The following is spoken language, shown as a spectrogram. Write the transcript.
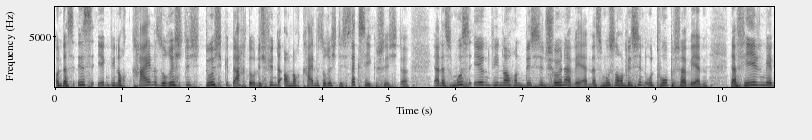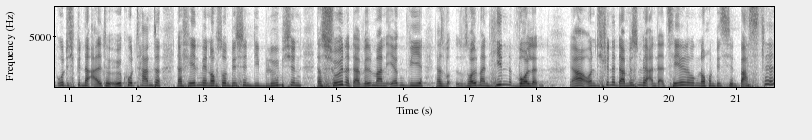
und das ist irgendwie noch keine so richtig durchgedachte und ich finde auch noch keine so richtig sexy Geschichte. Ja, das muss irgendwie noch ein bisschen schöner werden, das muss noch ein bisschen utopischer werden. Da fehlen mir, gut, ich bin eine alte Ökotante, da fehlen mir noch so ein bisschen die Blümchen, das Schöne, da will will man irgendwie, da soll man hinwollen. Ja, und ich finde, da müssen wir an der Erzählung noch ein bisschen basteln,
